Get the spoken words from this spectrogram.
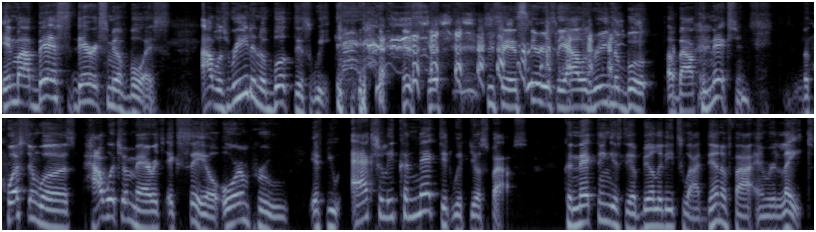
"In my best Derek Smith voice, I was reading a book this week." she said, "Seriously, I was reading a book about connections. The question was, how would your marriage excel or improve if you actually connected with your spouse? Connecting is the ability to identify and relate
